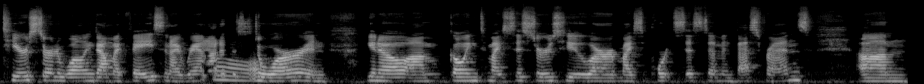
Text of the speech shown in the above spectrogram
tears started welling down my face and i ran out Aww. of the store and you know um, going to my sisters who are my support system and best friends. Um,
